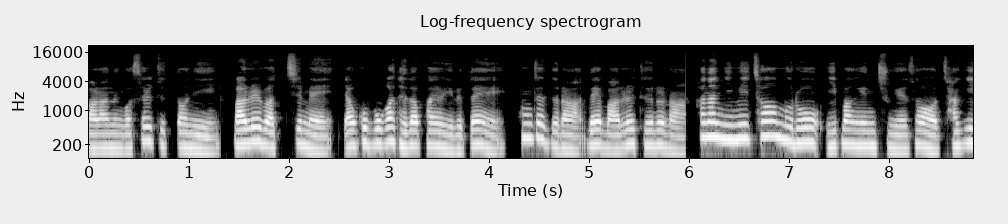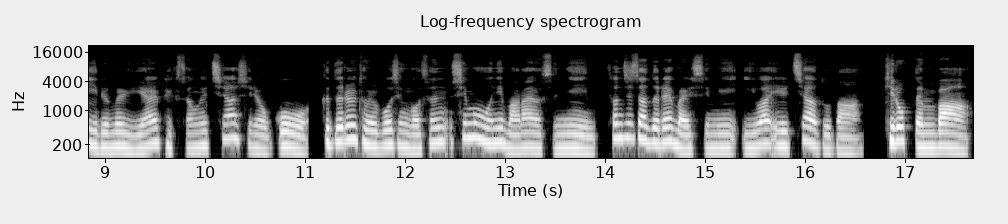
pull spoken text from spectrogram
말하는 것을 듣더니 말을 마침에 야고보가 대답하여 이르되 형제들아 내 말을 들으라. 하나님이 처음으로 이방인 중에서 자기 이름을 위할 백성을 취하시려고 그들을 돌보신 것은 시므온이 말하였으니 선지자들의 말씀이 이와 일치하도다. 기록된 바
